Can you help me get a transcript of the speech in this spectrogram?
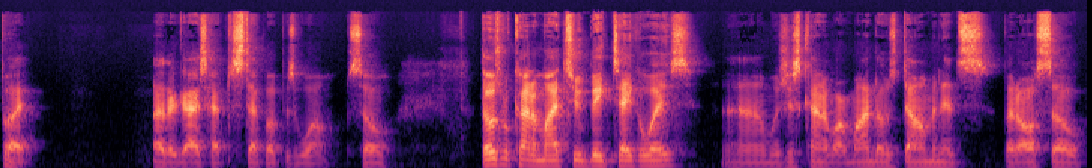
but other guys have to step up as well. So those were kind of my two big takeaways. Um, was just kind of Armando's dominance, but also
